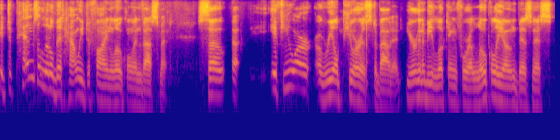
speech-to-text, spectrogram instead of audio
it depends a little bit how we define local investment. So uh, if you are a real purist about it, you're going to be looking for a locally owned business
